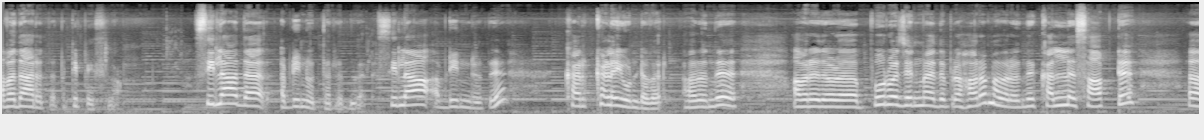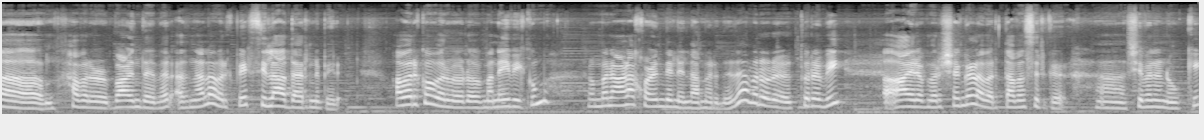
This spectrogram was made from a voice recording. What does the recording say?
அவதாரத்தை பற்றி பேசலாம். சிலாதார் அப்படின்னு ஒருத்தர் இருந்தார். சிலா அப்படின்றது கற்களை உண்டவர். அவர் வந்து அவரதோட பூர்வ ஜென்ம இது பிரகாரம் அவர் வந்து கல்லை சாப்பிட்டு அவர் வாழ்ந்தவர். அதனால் அவருக்கு பேர் சிலாதார்னு பேர். அவருக்கும் அவரோட மனைவிக்கும் ரொம்ப நாளாக குழந்தைகள் இல்லாமல் இருந்தது. அவர் ஒரு துறவி. ஆயிரம் வருஷங்கள் அவர் தவஸ் சிவனை நோக்கி.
